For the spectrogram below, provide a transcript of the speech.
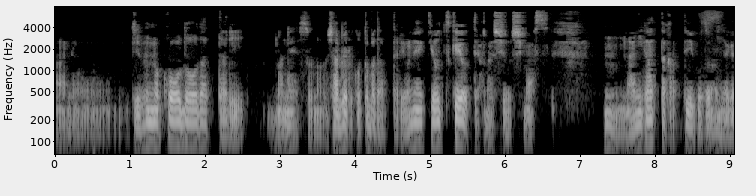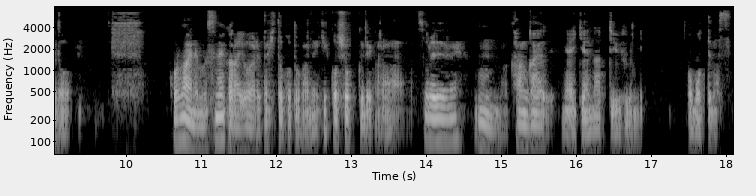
あの自分の行動だったり、まあね、その喋る言葉だったりをね、気をつけようって話をします。うん、何があったかっていうことなんだけど、この前ね、娘から言われた一言がね、結構ショックでから、それでね、うん、考えにはいけんなっていうふうに思ってます。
